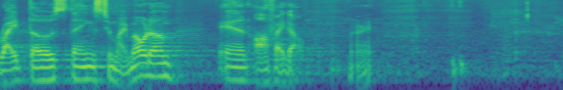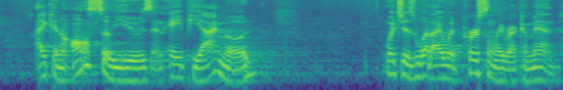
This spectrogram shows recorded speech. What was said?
write those things to my modem, and off I go. All right. I can also use an API mode, which is what I would personally recommend.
